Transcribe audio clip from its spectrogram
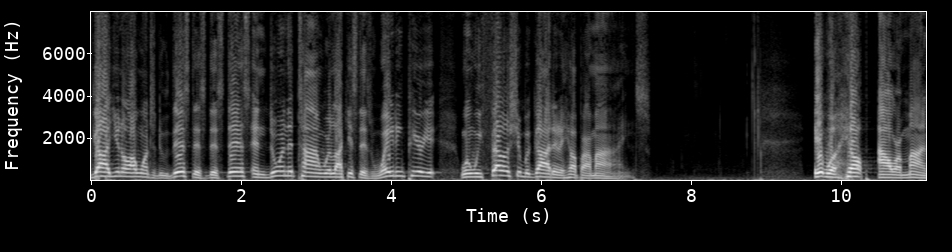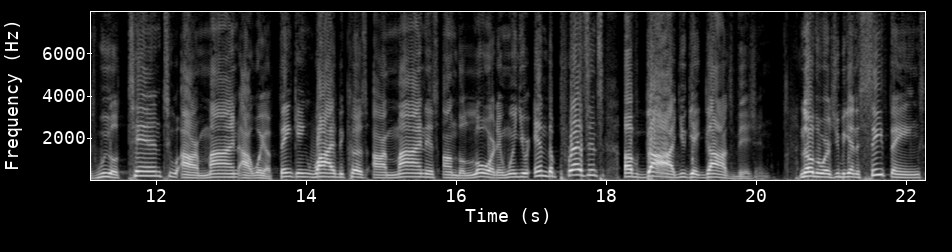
God, you know, I want to do this, this, this, this. And during the time, we're like, it's this waiting period. When we fellowship with God, it'll help our minds. It will help our minds. We will tend to our mind, our way of thinking. Why? Because our mind is on the Lord. And when you're in the presence of God, you get God's vision. In other words, you begin to see things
